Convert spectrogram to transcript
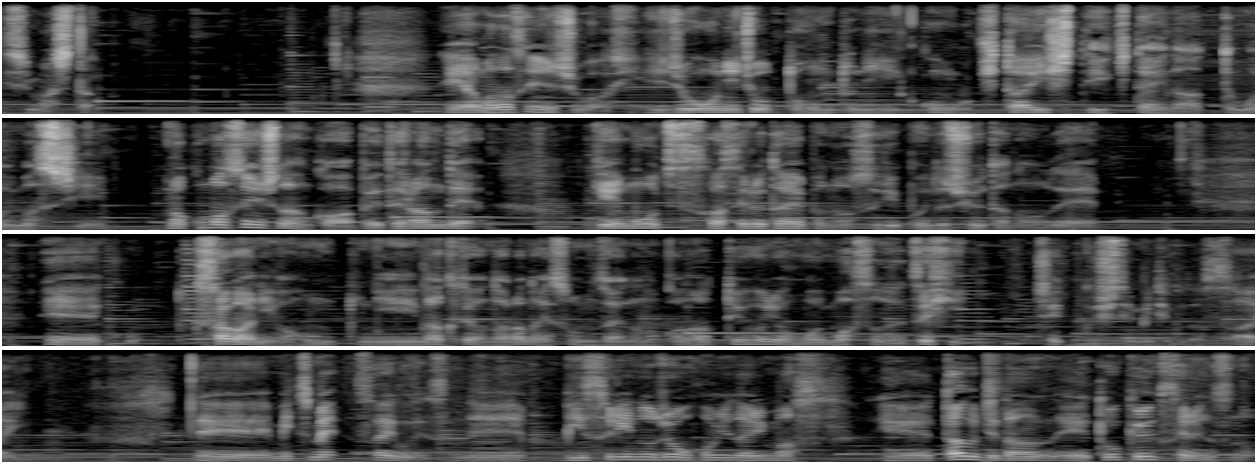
しました。山田選手は非常にちょっと本当に今後期待していきたいなって思いますし、まあ、小松選手なんかはベテランでゲームを落ち着かせるタイプのスリーポイントシューターなので、えー、佐賀には本当になくてはならない存在なのかなっていうふうに思いますので、ぜひチェックしてみてください。えー、3つ目、最後ですね。B3 の情報になります。えー、田口ダン、えー、東京エクセレンスの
